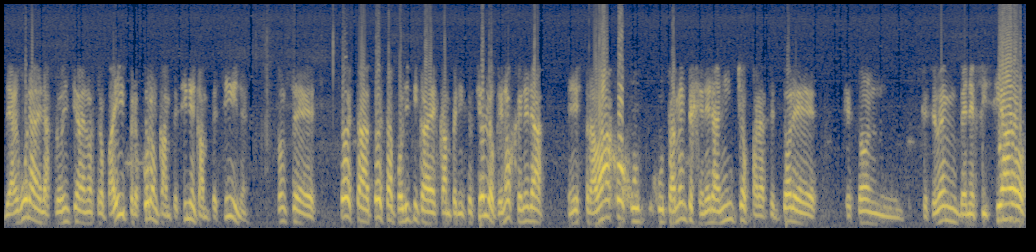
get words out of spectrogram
de alguna de las provincias de nuestro país, pero fueron campesinos y campesinas. Entonces, toda esta, toda esta política de descampenización lo que no genera es trabajo, justamente genera nichos para sectores que son que se ven beneficiados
